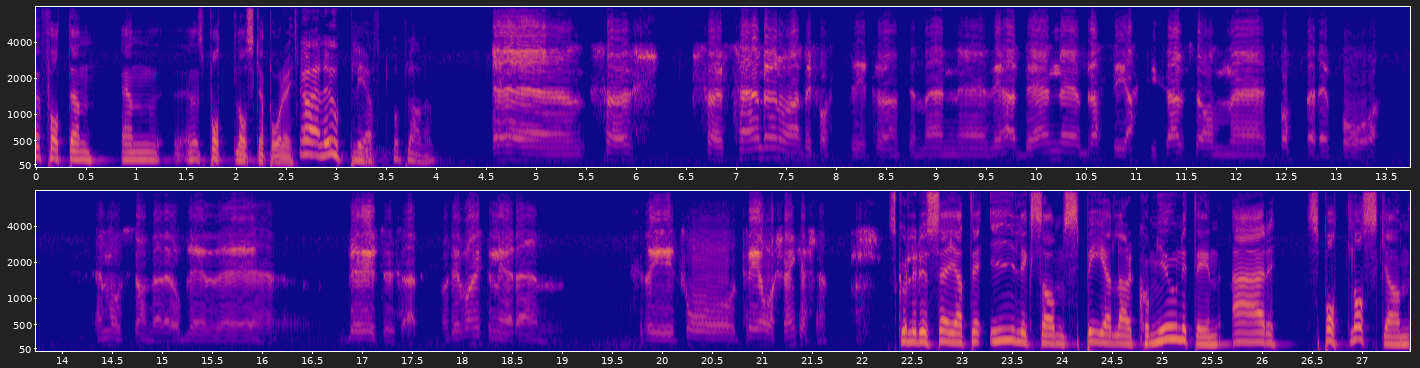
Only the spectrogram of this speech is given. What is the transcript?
eh, fått en, en, en spottloska på dig? Ja, eller upplevt på planen. Eh, first, first hand har jag nog aldrig fått det tror jag inte. Men eh, vi hade en eh, brasse i Akisar som eh, spottade på en motståndare och blev, eh, blev utvisad. Och det var inte mer än tre, två, tre år sedan kanske. Skulle du säga att det i liksom spelarcommunityn är spottloskan,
